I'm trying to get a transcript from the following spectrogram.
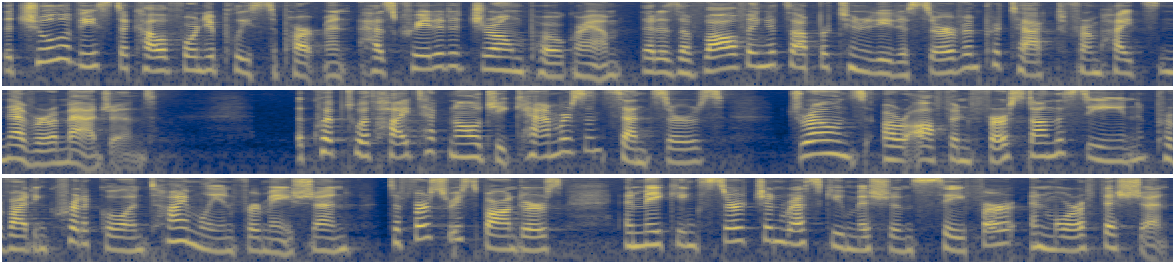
The Chula Vista, California Police Department has created a drone program that is evolving its opportunity to serve and protect from heights never imagined. Equipped with high technology cameras and sensors, drones are often first on the scene, providing critical and timely information to first responders and making search and rescue missions safer and more efficient.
